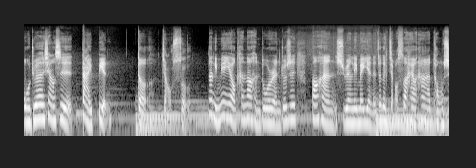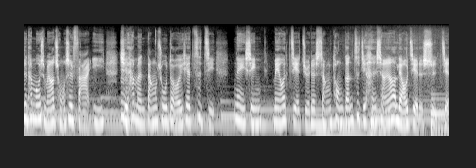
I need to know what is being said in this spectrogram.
我觉得像是代变的角色。那里面也有看到很多人，就是包含石原里美演的这个角色，还有他的同事，他们为什么要从事法医？其实他们当初都有一些自己内心没有解决的伤痛，跟自己很想要了解的事件。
